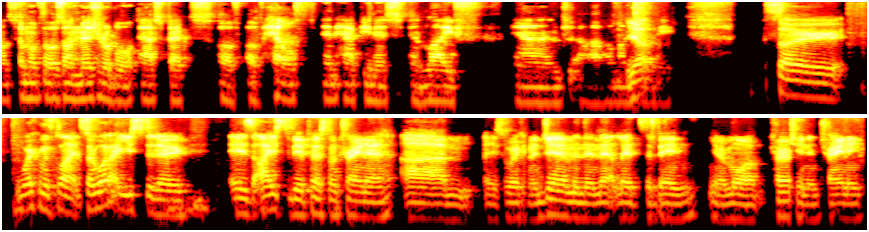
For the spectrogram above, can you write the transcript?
on some of those unmeasurable aspects of, of health and happiness and life and uh, longevity. Yep. So, working with clients. So, what I used to do is I used to be a personal trainer. Um, I used to work in a gym, and then that led to being, you know, more coaching and training.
